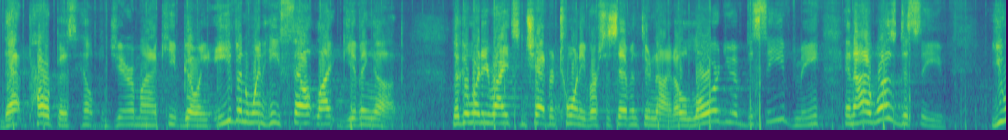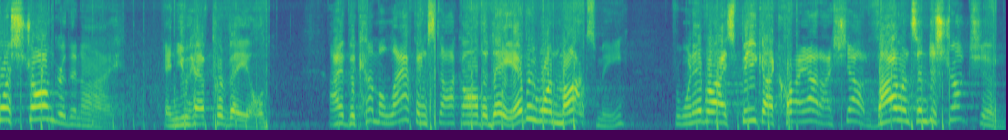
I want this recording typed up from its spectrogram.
That purpose helped Jeremiah keep going even when he felt like giving up. Look at what he writes in chapter 20, verses 7 through 9. O Lord, you have deceived me, and I was deceived. You are stronger than I, and you have prevailed. I have become a laughing stock all the day. Everyone mocks me. For whenever I speak, I cry out, I shout, violence and destruction.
